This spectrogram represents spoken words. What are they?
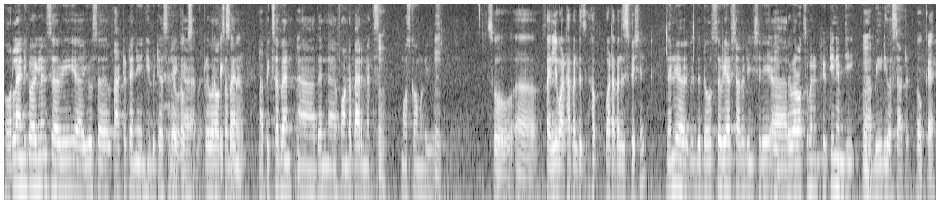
Oral anticoagulants, uh, we uh, use uh, factor 10 inhibitors like Rivaroxaban, uh, rivaroxaban, apixaban. apixaban, uh, then uh, fondaparinux, most commonly used. So, uh, finally, what happened to how, what happened to this patient? Then we, uh, the dose we had started initially uh, rivaroxaban at 15 mg uh, BD was started, Okay.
